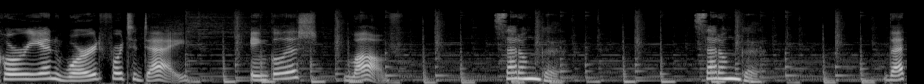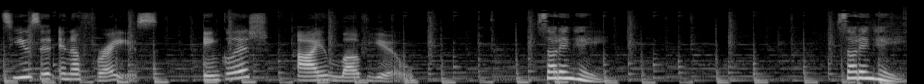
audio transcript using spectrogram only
Korean word for today. English, love. 사랑그 사랑그 Let's use it in a phrase. English, I love you. 서랭헤이 서랭헤이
